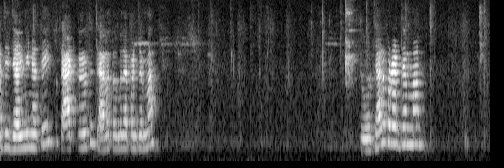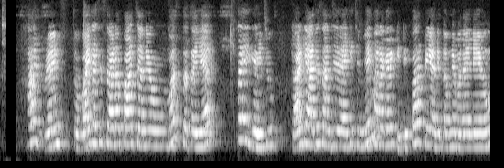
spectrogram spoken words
હજી જમી નથી. સ્ટાર્ટ કરું છું. ચાલો તમે બધા પણ જમવા. તો ચાલો ફટાફટ જમવા. હાય ફ્રેન્ડ્સ તો વાગ્યા છે સાડા પાંચ અને હું મસ્ત તૈયાર. થઈ ગઈ છું. કારણ કે આજે સાંજે રાખી છે મેં મારા ઘરે કિટી પાર્ટી અને તમને બધાને હું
